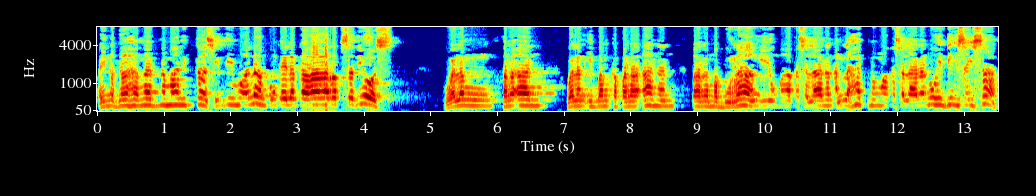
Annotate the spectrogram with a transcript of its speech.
ay naghahangad na maligtas, hindi mo alam kung kailan ka haharap sa Diyos. Walang paraan, walang ibang kaparaanan para mabura ang iyong mga kasalanan. Ang lahat ng mga kasalanan mo, hindi isa-isa.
